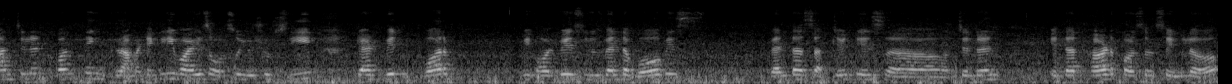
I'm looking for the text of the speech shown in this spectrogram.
and children one thing grammatically wise also you should see that with verb we always use when the verb is when the subject is uh, children in the third person singular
